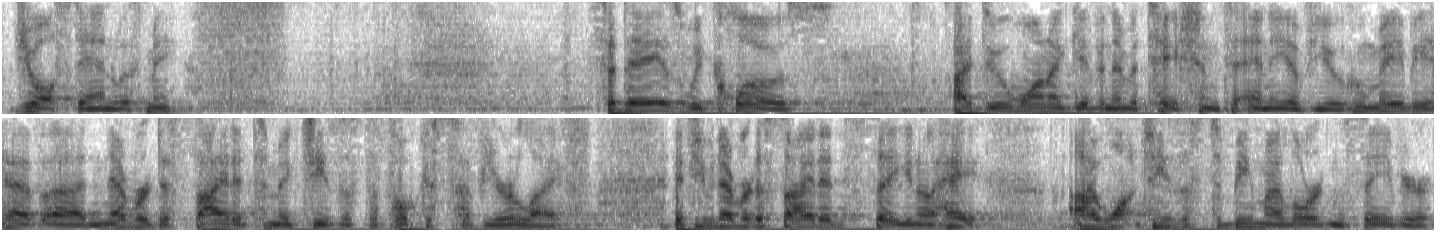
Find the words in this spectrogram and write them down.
Would you all stand with me? Today, as we close, I do want to give an invitation to any of you who maybe have uh, never decided to make Jesus the focus of your life. If you've never decided to say, you know, hey, I want Jesus to be my Lord and Savior.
